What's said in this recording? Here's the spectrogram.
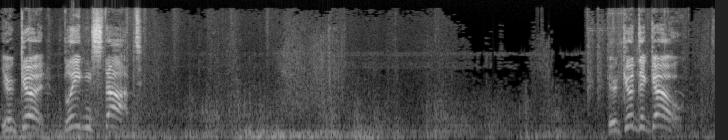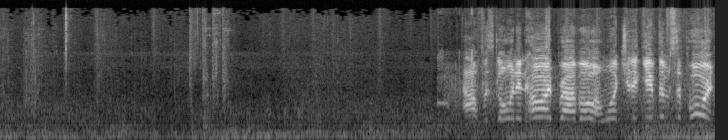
You're good. Bleeding stopped. You're good to go. Alpha's going in hard, Bravo. I want you to give them support.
